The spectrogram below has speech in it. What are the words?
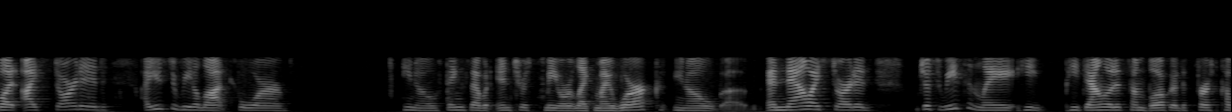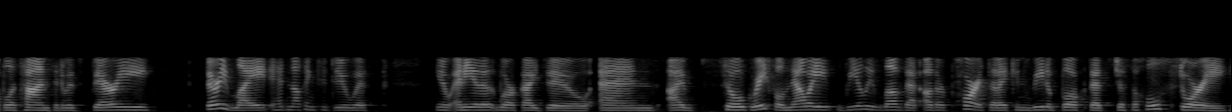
but I started. I used to read a lot for you know things that would interest me or like my work you know uh, and now i started just recently he he downloaded some book or the first couple of times and it was very very light. It had nothing to do with you know any of the work i do. And i'm so grateful. Now i really love that other part that i can read a book that's just a whole story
